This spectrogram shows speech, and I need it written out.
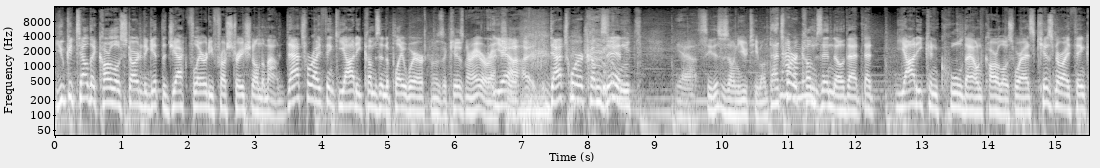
You could tell that Carlos started to get the Jack Flaherty frustration on the mound. That's where I think Yadi comes into play. Where, It was a Knizner error, actually. yeah, I- that's where it comes in. Yeah, see, this is on YouTube. That's not where it me. comes in, though, that that Yadi can cool down Carlos, whereas Knizner, I think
